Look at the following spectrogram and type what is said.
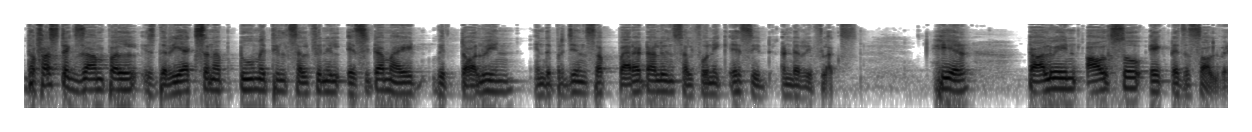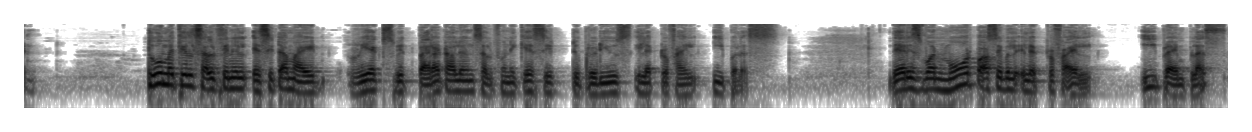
The first example is the reaction of 2-methyl-sulfonyl acetamide with toluene in the presence of para-toluene sulfonic acid under reflux. Here, toluene also acts as a solvent. 2-methyl-sulfonyl acetamide reacts with para-toluene sulfonic acid to produce electrophile E+. There is one more possible electrophile E prime plus.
